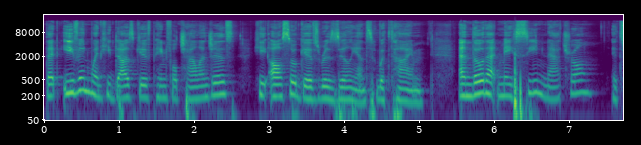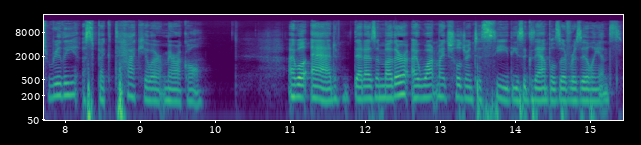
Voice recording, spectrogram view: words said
that even when He does give painful challenges, He also gives resilience with time. And though that may seem natural, it's really a spectacular miracle. I will add that as a mother, I want my children to see these examples of resilience.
